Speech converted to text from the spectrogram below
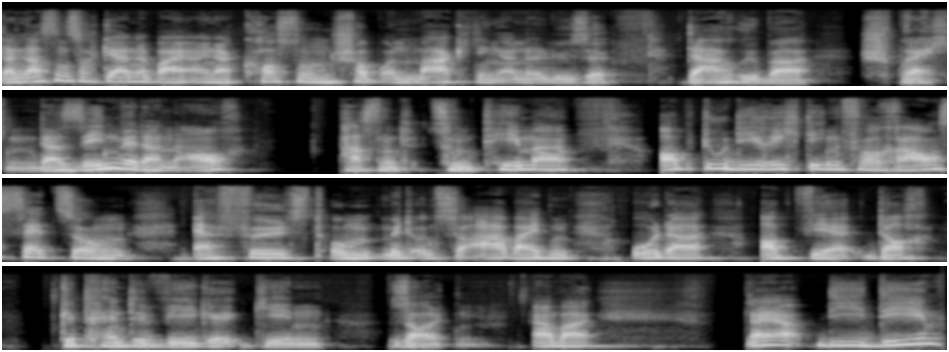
dann lass uns doch gerne bei einer kostenlosen Shop- und Marketing-Analyse darüber sprechen. Da sehen wir dann auch, passend zum Thema, ob du die richtigen Voraussetzungen erfüllst, um mit uns zu arbeiten oder ob wir doch getrennte Wege gehen sollten. Aber naja, die Idee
